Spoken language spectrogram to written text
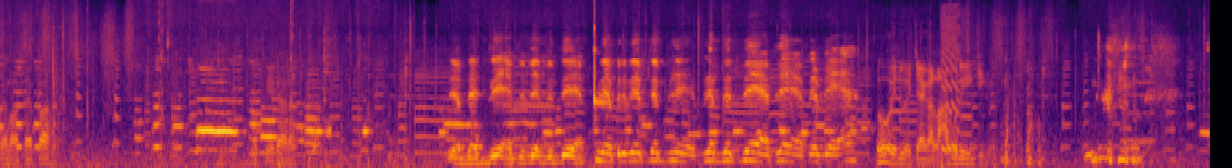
จะหลอดได้ปะโอเคได้แล้วเดบเดบเดบเดบเดบเดบเดบเดบเดบเดบเดบเดบเดบเดบเบเดบเฮ้ยเหนื่อยใจกับลานกูดีจริงส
